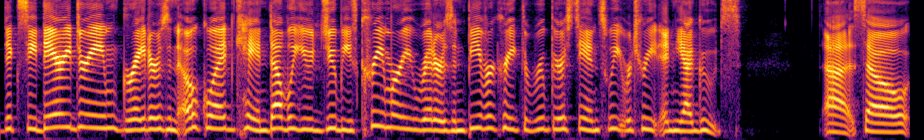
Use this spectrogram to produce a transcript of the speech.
Dixie Dairy Dream, Graeter's in Oakwood, K and W, Juby's Creamery, Ritters in Beaver Creek, the Root Beer Stand, Sweet Retreat, and Yagoots. Uh, so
